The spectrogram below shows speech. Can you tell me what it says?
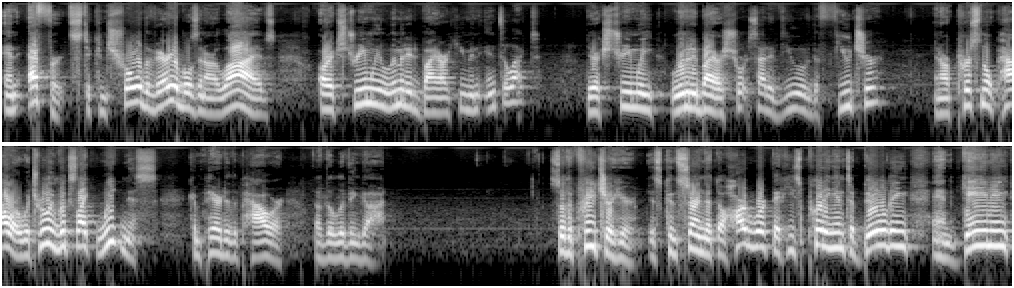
and efforts to control the variables in our lives are extremely limited by our human intellect. They're extremely limited by our short sighted view of the future and our personal power, which really looks like weakness compared to the power of the living God. So the preacher here is concerned that the hard work that he's putting into building and gaining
